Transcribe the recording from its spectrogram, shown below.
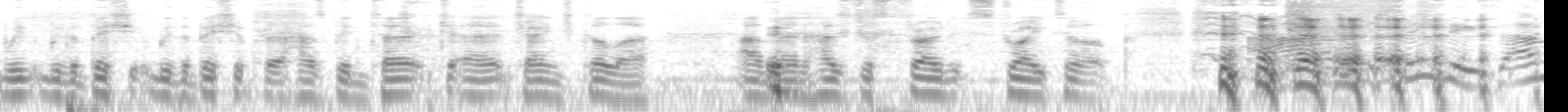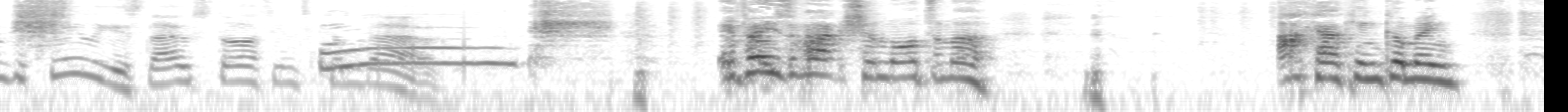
with with the bishop with the bishop that has been ch- uh, changed colour. And then has just thrown it straight up, and the, ceiling, and the ceiling is now starting to come down. Evasive action, Mortimer! Akak incoming!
